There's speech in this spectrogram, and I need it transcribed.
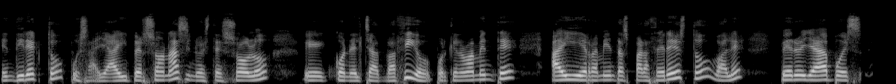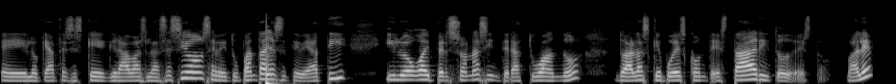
en directo, pues allá hay personas y no estés solo eh, con el chat vacío, porque normalmente hay herramientas para hacer esto, ¿vale? Pero ya pues eh, lo que haces es que grabas la sesión, se ve tu pantalla, se te ve a ti y luego hay personas interactuando, a las que puedes contestar y todo esto, ¿vale?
